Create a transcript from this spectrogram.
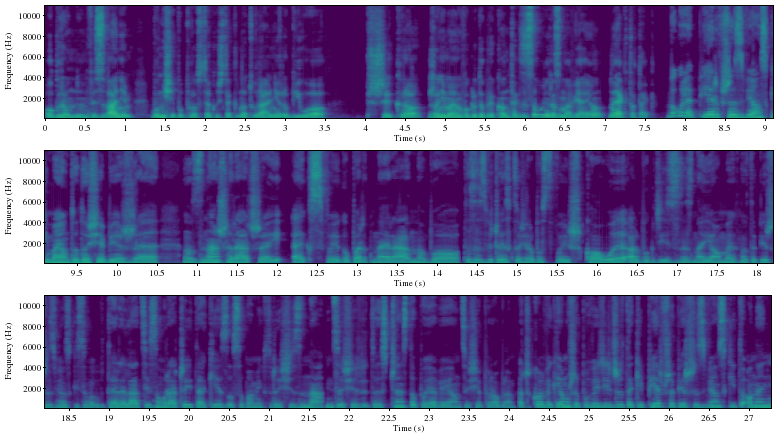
ogromnym wyzwaniem, bo mi się po prostu jakoś tak naturalnie robiło przykro, że oni mają w ogóle dobry kontakt ze sobą i rozmawiają. No jak to tak? W ogóle pierwsze związki mają to do siebie, że no, znasz raczej ex swojego partnera, no bo to zazwyczaj jest ktoś albo z twojej szkoły, albo gdzieś ze znajomych. No te pierwsze związki są, te relacje są raczej takie z osobami, które się zna, więc to, się, to jest często pojawiający się problem. Aczkolwiek ja muszę powiedzieć, że takie pierwsze, pierwsze związki, to one,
